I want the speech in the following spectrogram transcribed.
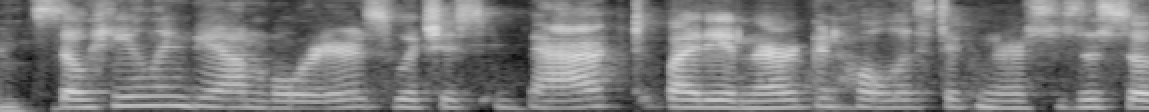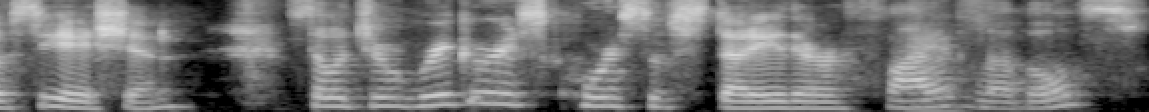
Mm-hmm. So, Healing Beyond Borders, which is backed by the American Holistic Nurses Association. So, it's a rigorous course of study. There are five levels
